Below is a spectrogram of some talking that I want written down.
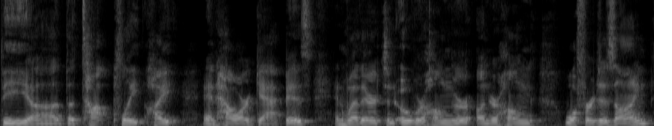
the uh, the top plate height and how our gap is and whether it's an overhung or underhung woofer design.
